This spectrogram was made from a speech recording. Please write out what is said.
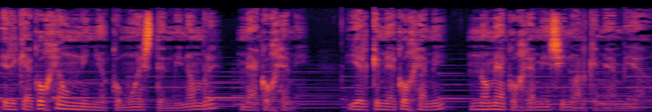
el que acoge a un niño como este en mi nombre, me acoge a mí. Y el que me acoge a mí, no me acoge a mí, sino al que me ha enviado.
